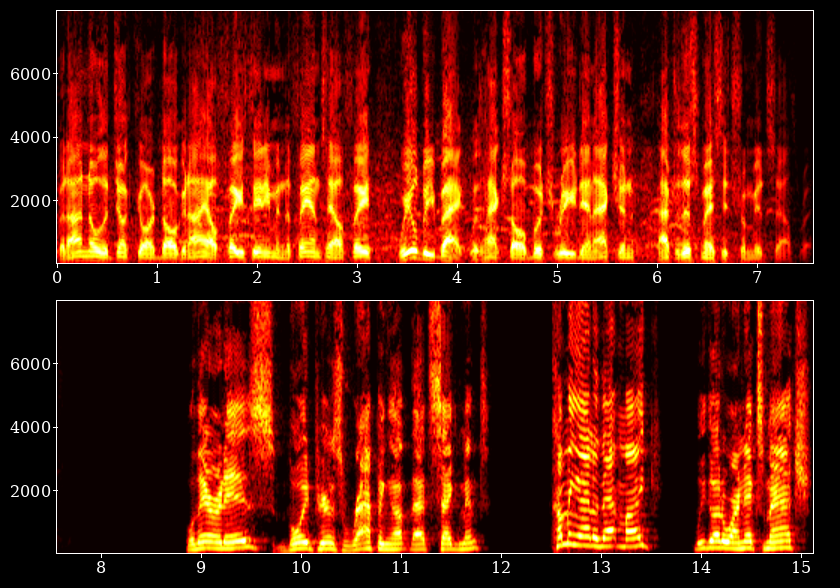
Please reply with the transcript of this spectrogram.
But I know the Junkyard Dog, and I have faith in him, and the fans have faith. We'll be back with Hacksaw Butch Reed in action after this message from Mid South Wrestling. Well, there it is. Boyd Pierce wrapping up that segment. Coming out of that, Mike, we go to our next match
